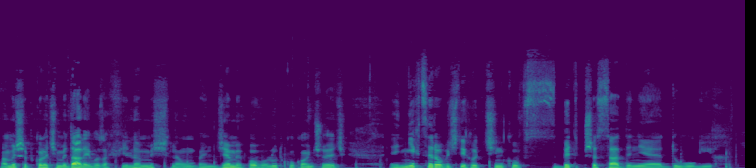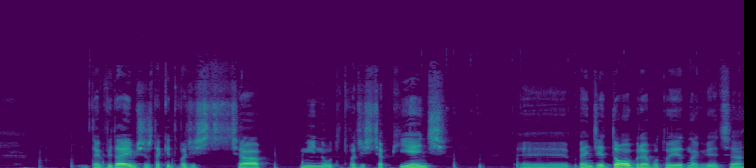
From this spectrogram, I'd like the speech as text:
A my szybko lecimy dalej, bo za chwilę myślę, będziemy powolutku kończyć. Yy, Nie chcę robić tych odcinków zbyt przesadnie długich. Tak wydaje mi się, że takie 20 minut, 25 yy, będzie dobre, bo to jednak wiecie.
